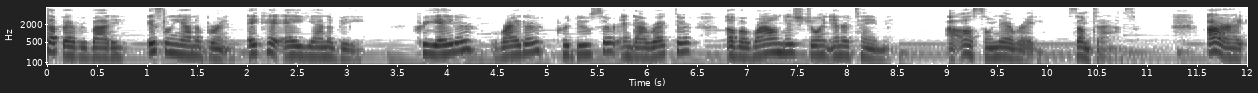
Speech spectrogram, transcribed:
up, everybody? It's Leanna Brent, aka Yana B, creator, writer, producer, and director of Around This Joint Entertainment. I also narrate sometimes. All right,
